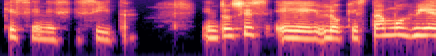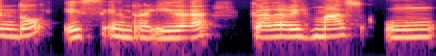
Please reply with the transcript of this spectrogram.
que se necesita. Entonces, eh, lo que estamos viendo es en realidad cada vez más un,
